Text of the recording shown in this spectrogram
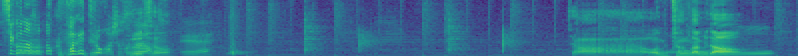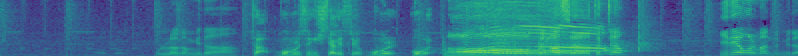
치고 나서 또 급하게 들어가셨어요. 그렇죠. 네. 자, 엄청납니다. 오. 올라갑니다. 자, 몸을 쓰기 시작했어요. 몸을 몸을 오, 들어갔어요. 득점. 2대 0을 만듭니다.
